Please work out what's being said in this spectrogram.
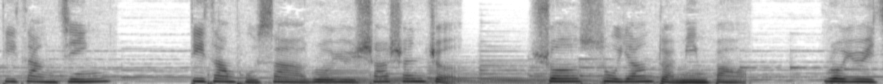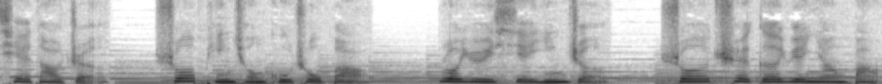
地藏经，地藏菩萨若遇杀生者，说宿殃短命报；若遇窃盗者，说贫穷苦楚报；若遇邪淫者，说雀歌鸳鸯报。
